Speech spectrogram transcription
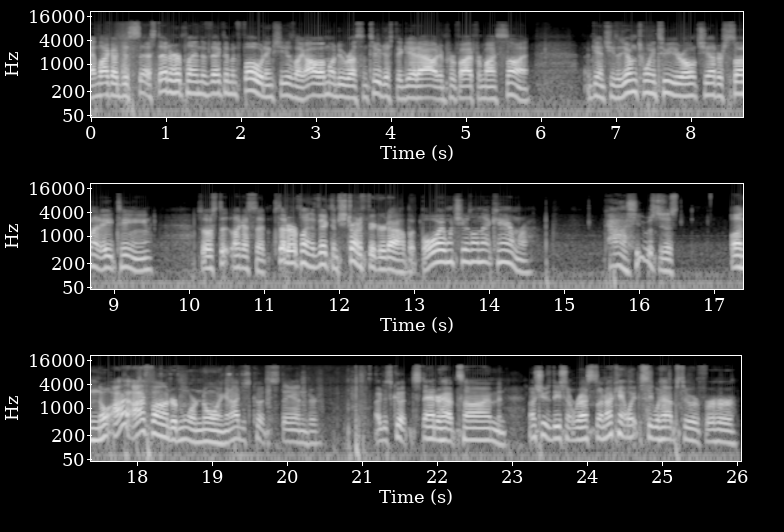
and like I just said, instead of her playing the victim and folding, she's like, oh, I'm going to do wrestling too just to get out and provide for my son. Again, she's a young 22 year old. She had her son at 18. So, like I said, instead of her playing the victim, she's trying to figure it out. But boy, when she was on that camera, gosh, she was just annoying. I, found her more annoying, and I just couldn't stand her. I just couldn't stand her half time. And she was a decent wrestler, and I can't wait to see what happens to her for her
